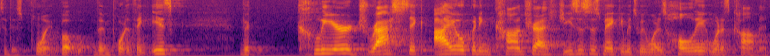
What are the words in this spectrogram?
to this point. But the important thing is the clear, drastic, eye opening contrast Jesus is making between what is holy and what is common,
